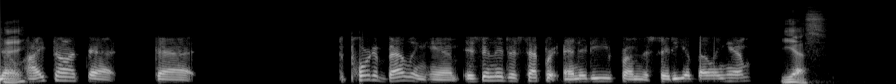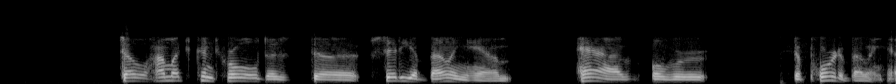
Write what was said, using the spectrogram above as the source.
Okay. Now I thought that that the Port of Bellingham isn't it a separate entity from the city of Bellingham? Yes. So, how much control does the city of Bellingham have over the port of Bellingham?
